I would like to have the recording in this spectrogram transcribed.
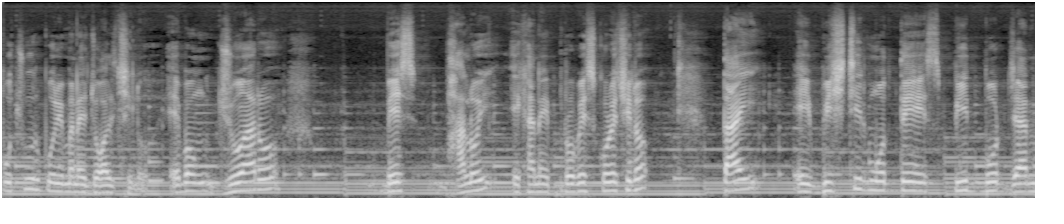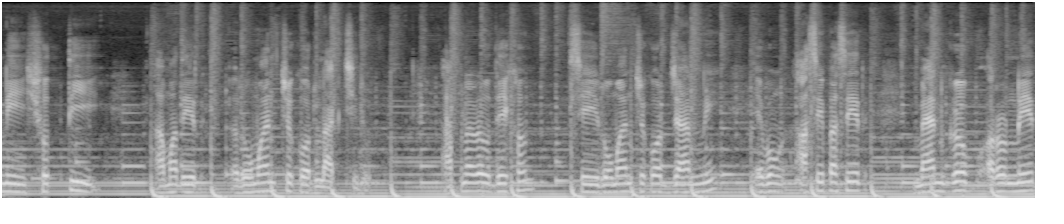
প্রচুর পরিমাণে জল ছিল এবং জোয়ারও বেশ ভালোই এখানে প্রবেশ করেছিল। তাই এই বৃষ্টির মধ্যে স্পিড বোট জার্নি সত্যি আমাদের রোমাঞ্চকর লাগছিল। আপনারাও দেখুন সেই রোমাঞ্চকর জার্নি এবং আশেপাশের ম্যানগ্রোভ অরণ্যের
